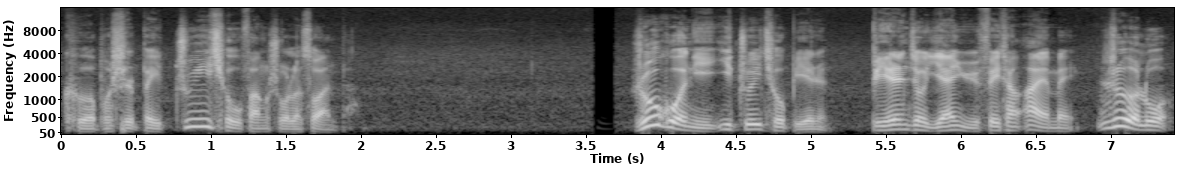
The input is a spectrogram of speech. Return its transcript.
可不是被追求方说了算的。如果你一追求别人，别人就言语非常暧昧、热络，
